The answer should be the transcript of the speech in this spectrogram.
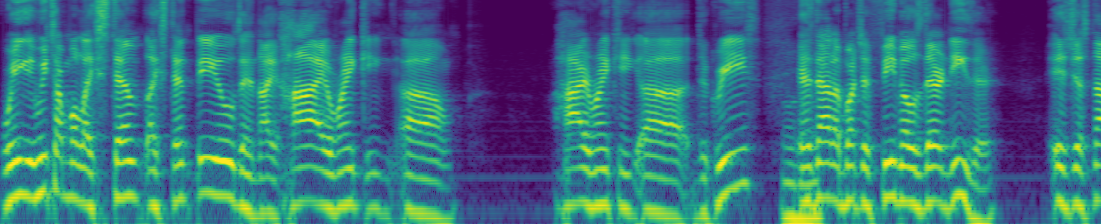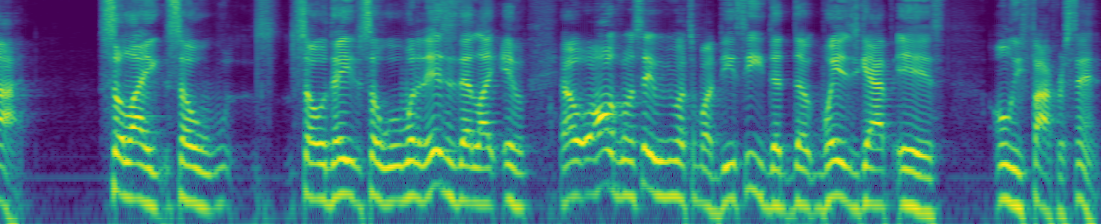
we we talking about like STEM like STEM fields and like high ranking um high ranking uh degrees, it's not a bunch of females there neither. It's just not. So like so so they so what it is is that like if all I was gonna say when we want to talk about DC, the the wage gap is only five percent.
